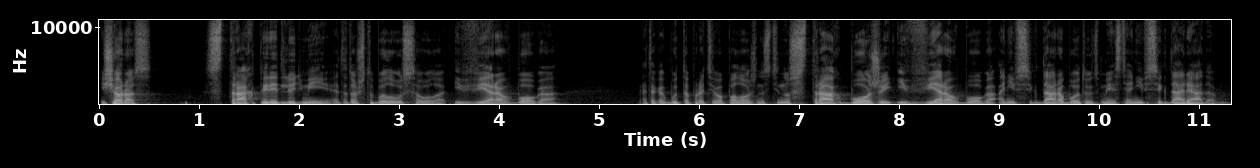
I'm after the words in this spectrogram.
Еще раз. Страх перед людьми — это то, что было у Саула. И вера в Бога — это как будто противоположности. Но страх Божий и вера в Бога, они всегда работают вместе, они всегда рядом.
